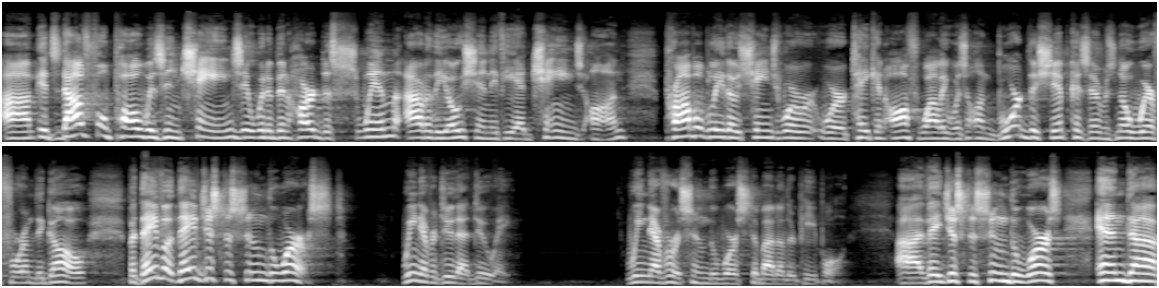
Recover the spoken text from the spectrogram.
Um, it's doubtful Paul was in chains. It would have been hard to swim out of the ocean if he had chains on. Probably those chains were, were taken off while he was on board the ship because there was nowhere for him to go. But they've, they've just assumed the worst. We never do that, do we? We never assume the worst about other people. Uh, they just assumed the worst. And uh,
